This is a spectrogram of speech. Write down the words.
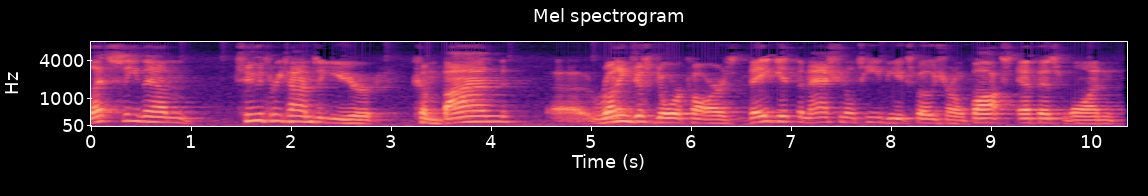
let's see them two, three times a year combined uh, running just door cars. They get the national TV exposure on Fox, FS1,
